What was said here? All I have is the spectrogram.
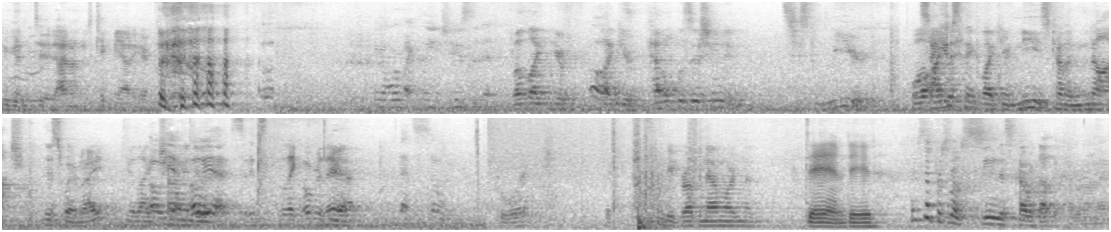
You're good. Dude, I don't just kick me out of here. I think I wore my clean shoes today. But like your oh, like your pedal position and it's just weird. Well, So I just think like your knees kind of notch this way, right? You're like oh, trying oh, yeah. to. Oh, yeah. So it's like over there. Yeah. That's so cool. It's going to be broken down more than a Damn, dude. This is the first time I've seen this car without the cover on it.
